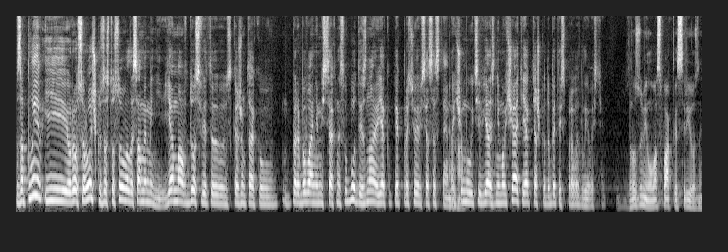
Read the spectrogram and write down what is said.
заплив і сорочку застосовували саме мені. Я мав досвід, е, скажімо так, у перебування в місцях несвободи, знаю, як, як працює вся система. І Ага. чому ці в'язні мовчать, і як тяжко добитись справедливості. Зрозуміло, у вас факти серйозні.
